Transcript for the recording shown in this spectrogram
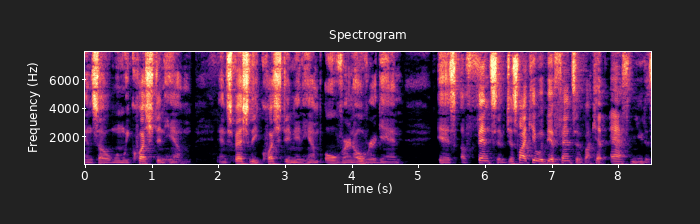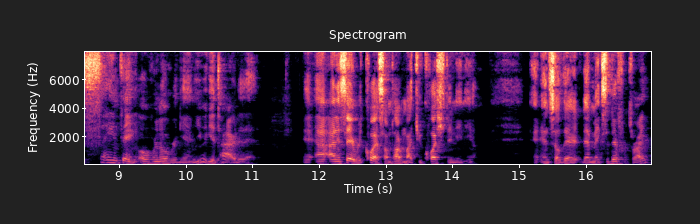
And so when we question him, and especially questioning him over and over again, is offensive. Just like it would be offensive if I kept asking you the same thing over and over again. You would get tired of that. And I, I didn't say a request, I'm talking about you questioning him. And and so there that makes a difference, right?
